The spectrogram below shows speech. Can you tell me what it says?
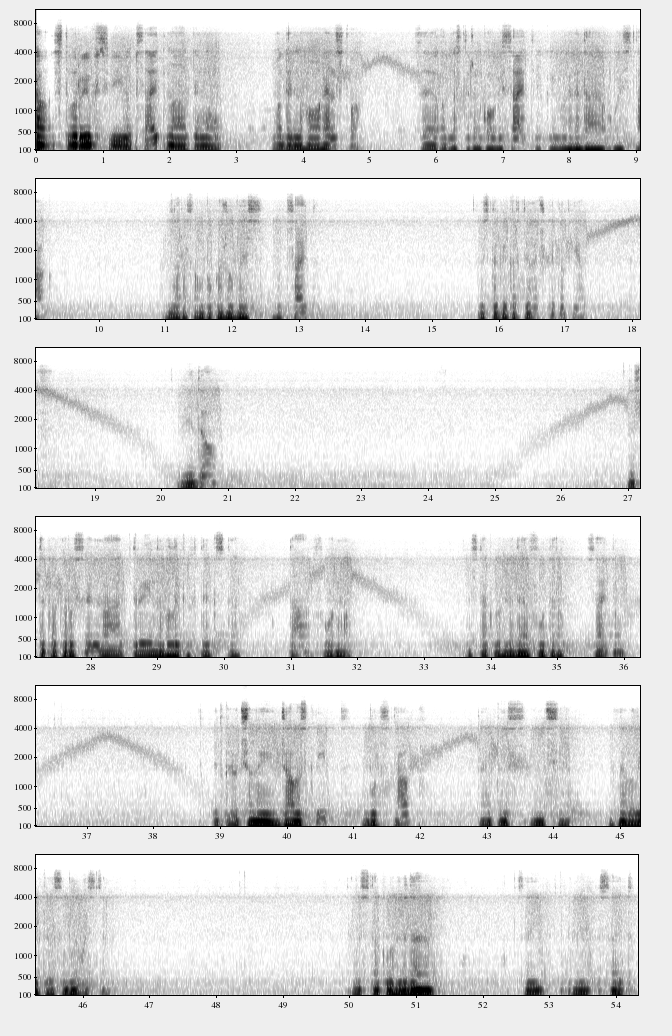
Я створив свій веб-сайт на тему модельного агентства. Це односторінковий сайт, який виглядає ось так. Зараз вам покажу весь веб-сайт. Ось такі картиночки тут є. Відео. Ось така карусель на три невеликих текста та форма. Ось так виглядає футер сайту. Підключений JavaScript, Bootstrap та якісь інші невеликі особливості. Ось так виглядає цей сайт.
